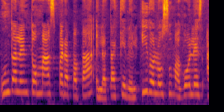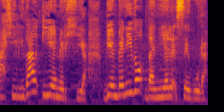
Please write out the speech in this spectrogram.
Un talento más para papá, el ataque del ídolo suma goles, agilidad y energía. Bienvenido Daniel Segura.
